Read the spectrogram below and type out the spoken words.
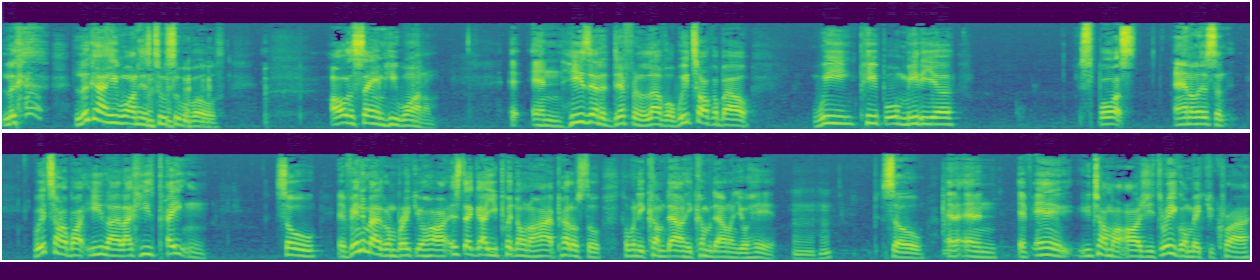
look, look how he won his two Super Bowls. All the same, he won them, and he's at a different level. We talk about we people, media, sports analysts, and we talk about Eli like he's Peyton. So if anybody gonna break your heart, it's that guy you putting on a high pedestal. So when he come down, he come down on your head. Mm-hmm. So and and if any you talking about RG three gonna make you cry,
